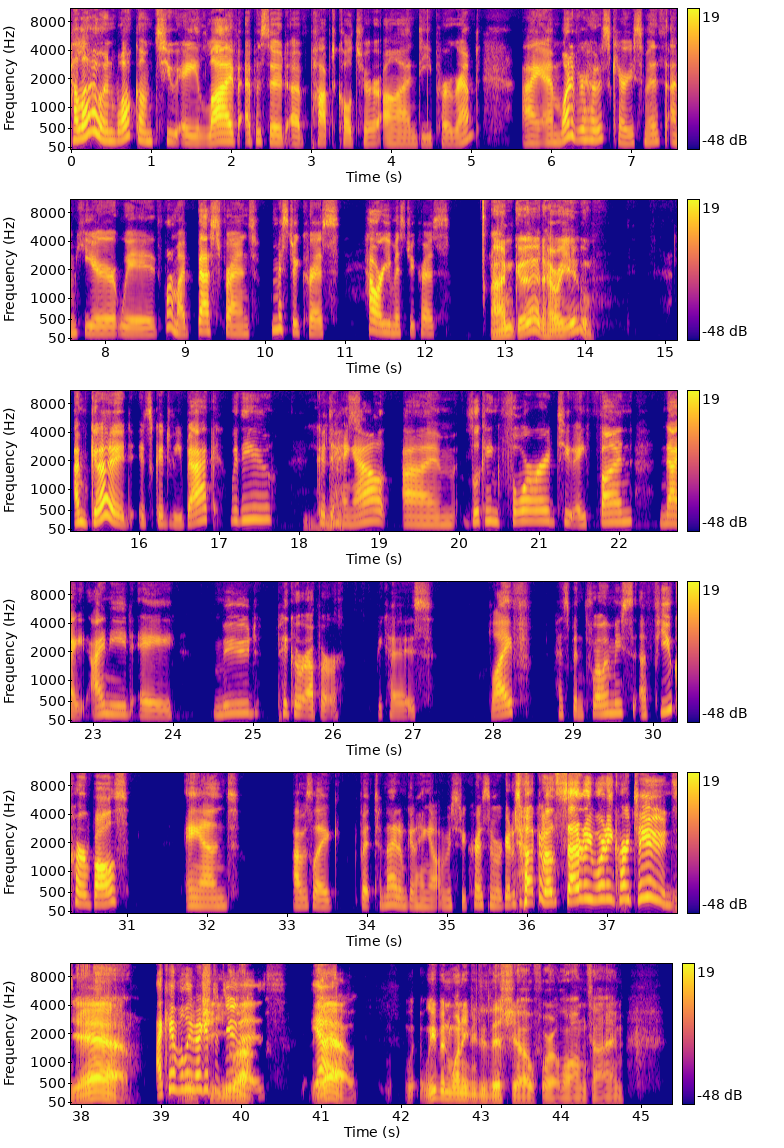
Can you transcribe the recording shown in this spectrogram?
Hello and welcome to a live episode of Popped Culture on Deprogrammed. I am one of your hosts, Keri Smith. I'm here with one of my best friends, Mystery Chris. How are you, Mystery Chris? I'm good. How are you? I'm good. It's good to be back with you. Good to hang out. I'm looking forward to a fun night. I need a mood picker upper because life has been throwing me a few curveballs. And I was like, but tonight I'm going to hang out with Mr. Chris and we're going to talk about Saturday morning cartoons. Yeah. I can't believe I get to do up. this. Yeah. Yeah. We've been wanting to do this show for a long time.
